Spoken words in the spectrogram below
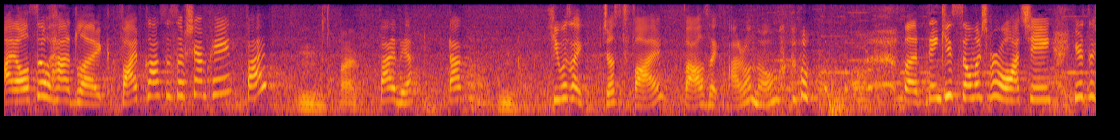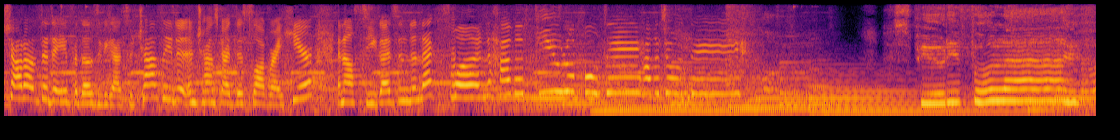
I also had like five glasses of champagne. Five? five. Five, yeah. That, He was like, just five? But I was like, I don't know. but thank you so much for watching. Here's a shout out today for those of you guys who translated and transcribed this vlog right here. And I'll see you guys in the next one. Have a beautiful day. Have a 좋은 day. It's beautiful life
